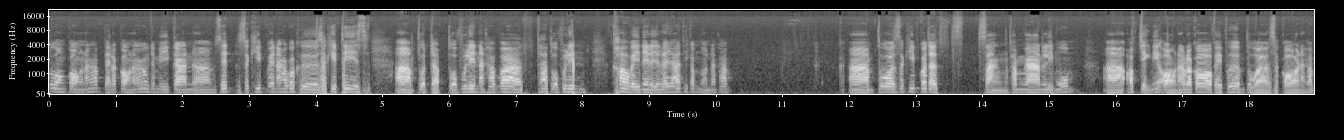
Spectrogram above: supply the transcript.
ตัวของกล่องนะครับ แต่ละกล่องนะครับก็จะมีการเซตสคริปต์ไว้นะครับก็คือสคริปต์ที่ตรวจจับตัวผู้เล่นนะครับ ว่าถ้าตัวผู้เล่นเข้าไปในระยะที่กำหนดนะครับตัวสคริปต์ก็จะสั่งทำงานรีมูฟอ่าอ็อบเจกต์นี้ออกนะครับ แล้วก็ไปเพิ่มตัวสกอร์นะครับ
